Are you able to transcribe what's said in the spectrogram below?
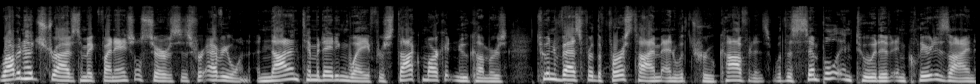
Robinhood strives to make financial services for everyone a non intimidating way for stock market newcomers to invest for the first time and with true confidence, with a simple, intuitive, and clear design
